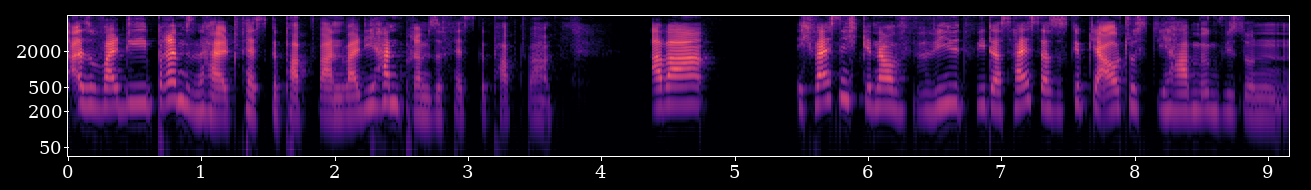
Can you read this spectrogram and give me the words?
also weil die Bremsen halt festgepappt waren, weil die Handbremse festgepappt war. Aber ich weiß nicht genau, wie, wie das heißt. Also es gibt ja Autos, die haben irgendwie so einen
